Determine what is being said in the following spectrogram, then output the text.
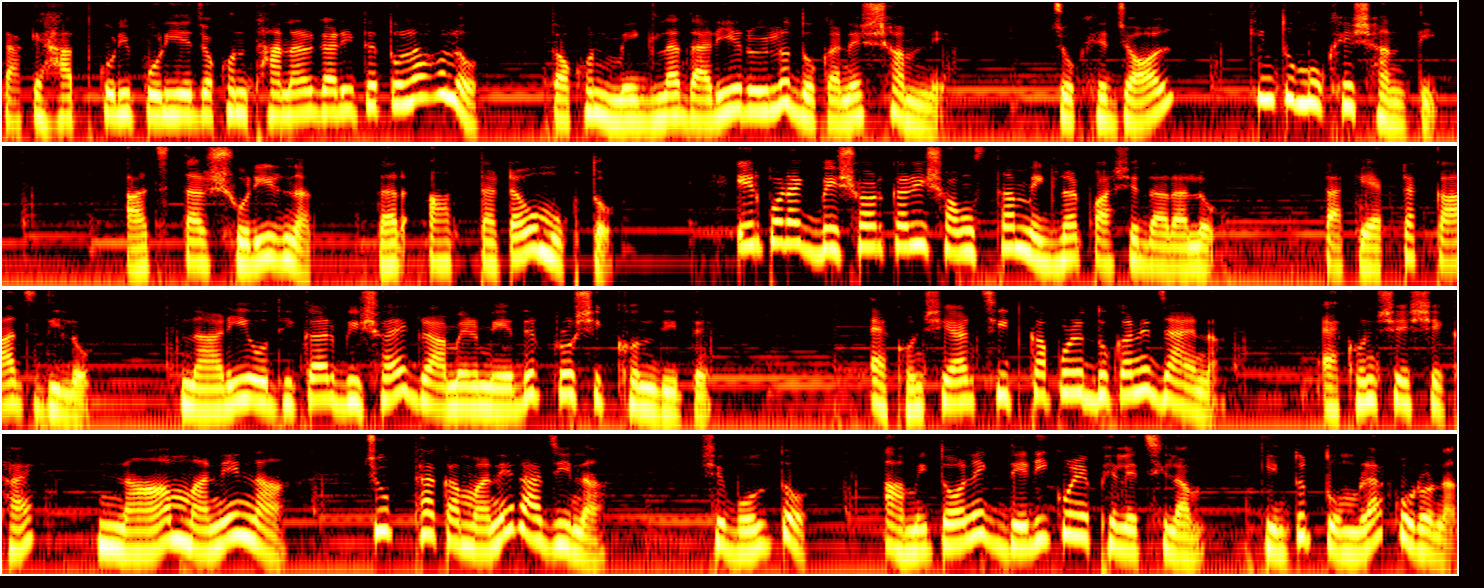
তাকে হাতকড়ি পরিয়ে যখন থানার গাড়িতে তোলা হলো, তখন মেঘলা দাঁড়িয়ে রইল দোকানের সামনে। চোখে জল, কিন্তু মুখে শান্তি। আজ তার শরীর না, তার আত্মাটাও মুক্ত। এরপর এক বেসরকারি সংস্থা মেঘলার পাশে দাঁড়াল। তাকে একটা কাজ দিল, নারী অধিকার বিষয়ে গ্রামের মেয়েদের প্রশিক্ষণ দিতে। এখন সে আর ছিট কাপড়ের দোকানে যায় না। এখন সে শেখায়, না মানে না, চুপ থাকা মানে রাজি না। সে বলতো, আমি তো অনেক দেরি করে ফেলেছিলাম, কিন্তু তোমরা করো না।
